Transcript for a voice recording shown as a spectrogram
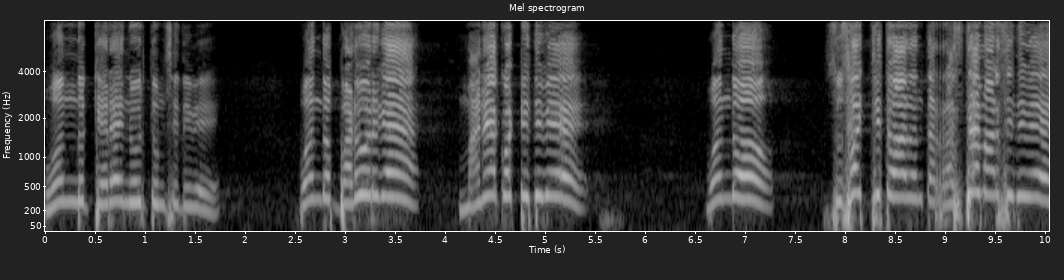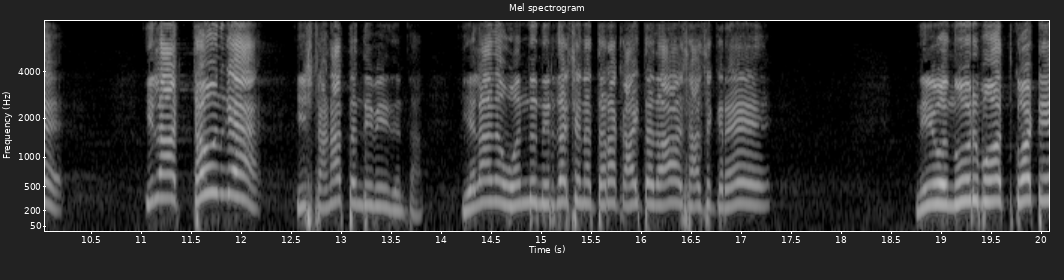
ಒಂದು ಕೆರೆ ನೀರು ತುಂಬಿಸಿದೀವಿ. ಒಂದು ಬಡವರಿಗೆ ಮನೆ ಕೊಟ್ಟಿದ್ದೀವಿ. ಒಂದು ಸುಸಜ್ಜಿತವಾದಂತ ರಸ್ತೆ ಮಾಡಿಸಿದೀವಿ. ಇಲ್ಲ ಟೌನ್ಗೆ ಇಷ್ಟು ಹಣ ತಂದೀವಿ ಅಂತ ಎಲ್ಲಾನ ಒಂದು ನಿರ್ದೇಶನ ತರಕ್ ಆಯ್ತದ ಶಾಸಕರೇ? ನೀವು ನೂರ ಮೂವತ್ತು ಕೋಟಿ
